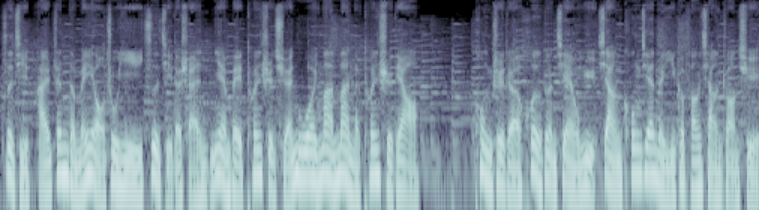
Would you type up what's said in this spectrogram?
自己还真的没有注意自己的神念被吞噬漩涡慢慢的吞噬掉。控制着混沌剑域向空间的一个方向撞去，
